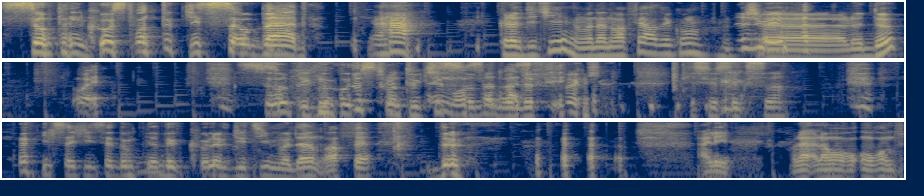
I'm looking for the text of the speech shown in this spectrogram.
Soap and Ghost want to kiss so bad. Ah Call of Duty, Modern Warfare du coup Bien joué. Euh, Le 2 Ouais. So Soap and Ghost want to kiss so bad, what the fuck? Qu'est-ce que c'est que ça? Il s'agissait donc bien de Call of Duty Modern Warfare 2. Allez, là on, on, rentre-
